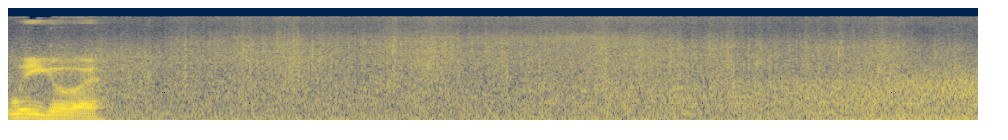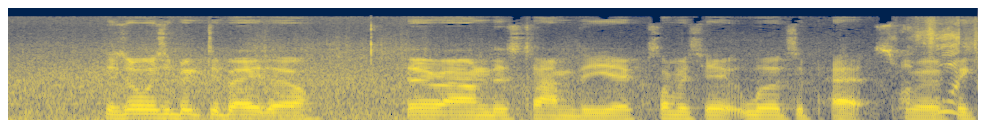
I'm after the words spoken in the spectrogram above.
legally. There's always a big debate though around this time of the year because obviously loads of pets were big.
